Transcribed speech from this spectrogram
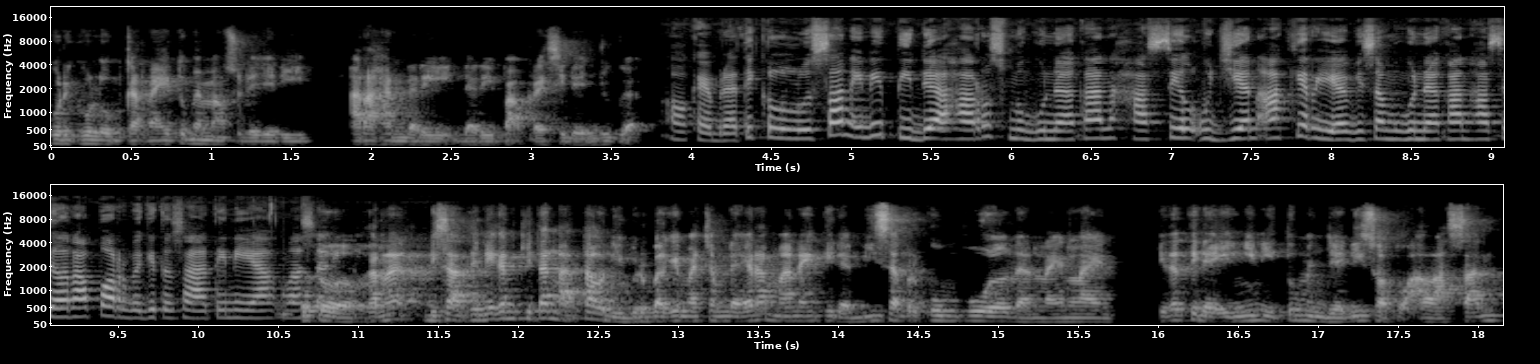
kurikulum karena itu memang sudah jadi arahan dari dari Pak Presiden juga. Oke, berarti kelulusan ini tidak harus menggunakan hasil ujian akhir ya, bisa menggunakan hasil rapor begitu saat ini ya, Mas. Betul, karena di saat ini kan kita nggak tahu di berbagai macam daerah mana yang tidak bisa berkumpul dan lain-lain. kita tidak ingin itu menjadi suatu alasan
